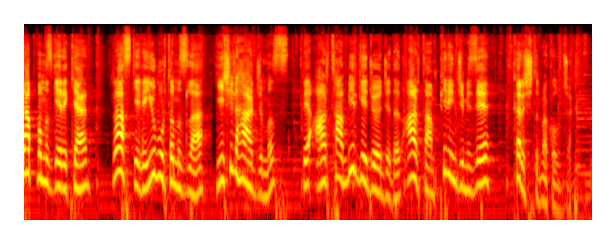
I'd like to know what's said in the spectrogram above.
Yapmamız gereken rastgele yumurtamızla yeşil harcımız ve artan bir gece önceden artan pirincimizi karıştırmak olacak.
